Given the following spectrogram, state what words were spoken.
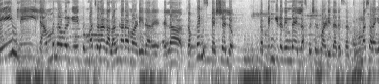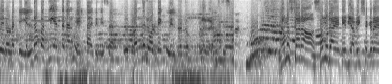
ಮೇನ್ಲಿ ಇಲ್ಲಿ ಅಮ್ಮನವರಿಗೆ ತುಂಬಾ ಚೆನ್ನಾಗಿ ಅಲಂಕಾರ ಮಾಡಿದ್ದಾರೆ. ಎಲ್ಲ ಕಬ್ಬಿನ ಸ್ಪೆಷಲ್ ಕಬ್ಬಿನ ಗಿಡದಿಂದ ಎಲ್ಲ ಸ್ಪೆಷಲ್ ಮಾಡಿದ್ದಾರೆ ಸರ್. ತುಂಬಾ ಚೆನ್ನಾಗಿದೆ ನೋಡಕ್ಕೆ. ಎಲ್ರು ಬರ್ಲಿ ಅಂತ ನಾನು ಹೇಳ್ತಾ ಇದ್ದೀನಿ ಸರ್. ಬಂದು ನೋಡ್ಬೇಕು ಎಲ್ರು ಸರ್. ನಮಸ್ಕಾರ ಸಮುದಾಯ ಟಿವಿಯ ವೀಕ್ಷಕರೇ.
